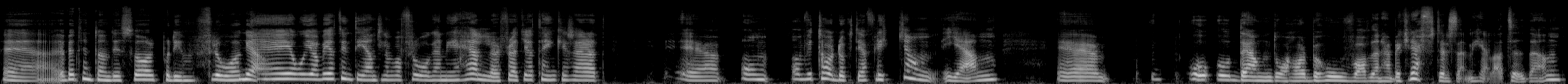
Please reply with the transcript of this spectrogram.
Eh, jag vet inte om det är svar på din fråga. Nej, och jag vet inte egentligen vad frågan är heller för att jag tänker så här att eh, om, om vi tar Duktiga flickan igen eh, och, och den då har behov av den här bekräftelsen hela tiden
